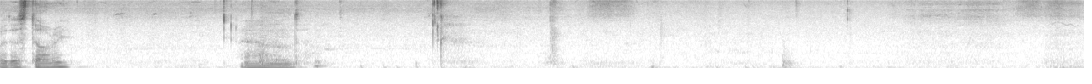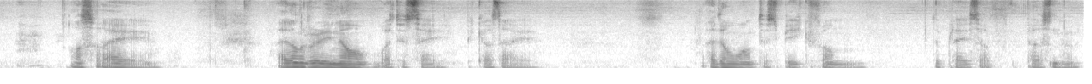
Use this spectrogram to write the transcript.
with the story. And also I I don't really know what to say because I I don't want to speak from the place of personhood.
